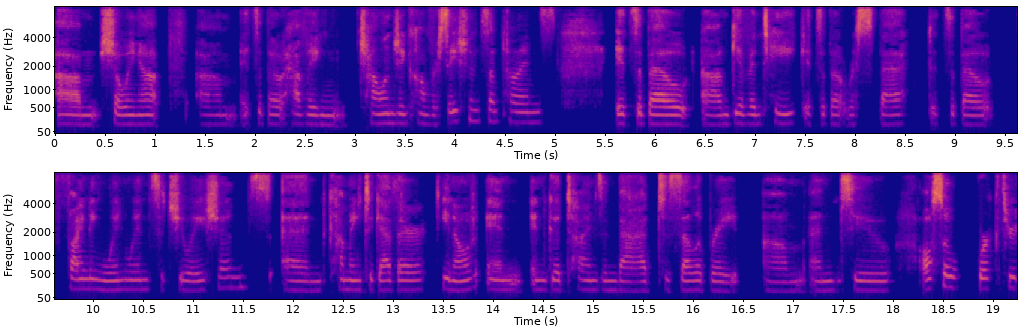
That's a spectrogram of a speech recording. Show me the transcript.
um, showing up um, it's about having challenging conversations sometimes. It's about um, give and take. It's about respect. It's about finding win-win situations and coming together you know in in good times and bad to celebrate um, and to also work through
